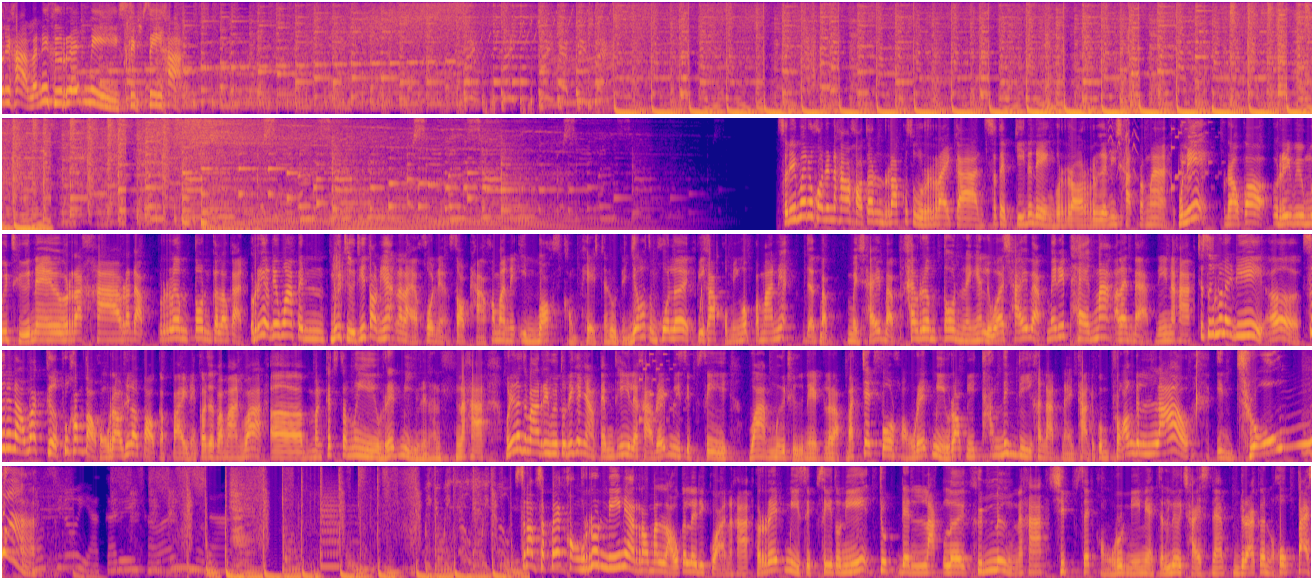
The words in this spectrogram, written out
สวัสดีค่ะ และนี่คือ Redmi 10C ค่ะ สวัสดีเพื่อนทุกคนด้วยนะคะขอต้อนรับเข้าสู่รายการสเต็ปกีนั่นเองรอเรือนี่ชัดมากๆ วันนี้เราก็รีวิวมือถือในราคาระดับเริ่มต้นก็แล้วกัน เรียกได้ว่าเป็นมือถือที่ตอนนี้หลายๆคนเนี่ยสอบถามเข้ามาในอินบ็อกซ์ของเพจนันดุดเนี่ยเยอะพอสมควรเลย พี่ครับผมมีงบประมาณเนี้ยจะแบบไม่ใช้แบบแค่เริ่มต้นอะไรเงี้ยหรือว่าใช้แบบไม่ได้แพงมากอะไรแบบนี้นะคะ จะซื้อรุ่นอะไรดีเออซึ่งแน่นอนว่าเกือบทุกคำตอบของเราที่เราตอบกลับไปเนี่ยก็จะประมาณว่าเออมันก็จะมี Redmi อยู่ในนั้นนะคะ วันนี้เราจะมารีวิวตัวนี้กันอย่างเต็มที่เลยค่ะ Redmi 14 ว่ามือถือในระดับบัตเจ็ตโฟนของ Redmi รอบนี้ทำได้ดีขนาดไหนถ่านทุกคนพร้อมกันแล้ว อินโทรมา หรับสเปคของรุ่นนี้เนี่ยเรามาเหลากันเลยดีกว่านะคะ Redmi 10C ตัวนี้จุดเด่นหลักเลยคือ1นะคะชิปเซตของรุ่นนี้เนี่ยจะเลือกใช้ Snapdragon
